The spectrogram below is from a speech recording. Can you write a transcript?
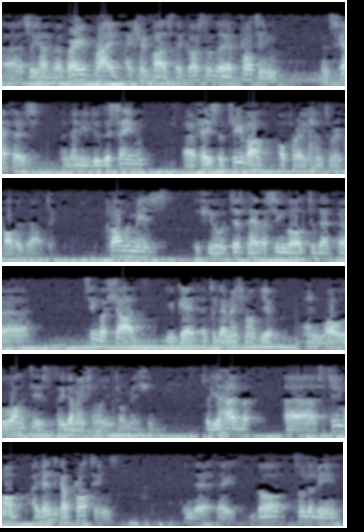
Uh, so you have a very bright X-ray pulse that goes through the protein and scatters, and then you do the same uh, phase retrieval operation to recover the object. Problem is, if you just have a single two uh, single shot, you get a two-dimensional view, and what we want is three-dimensional information. So you have a stream of identical proteins in the, they go through the beam,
